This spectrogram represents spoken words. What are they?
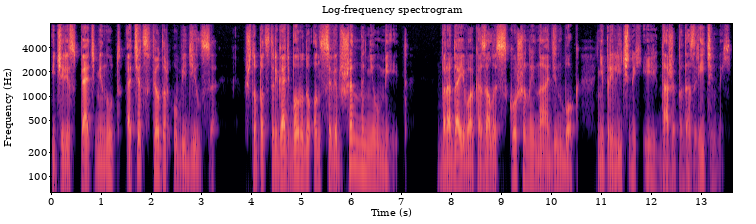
И через пять минут отец Федор убедился, что подстригать бороду он совершенно не умеет. Борода его оказалась скошенной на один бок, неприличной и даже подозрительной.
